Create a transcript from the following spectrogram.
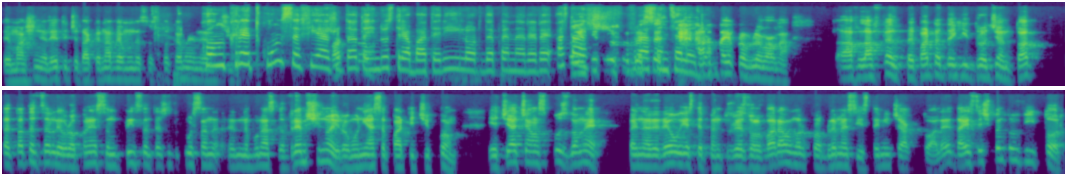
de mașini electrice dacă nu avem unde să stocăm energie. Concret, cum să fie ajutată Asta... industria bateriilor de PNRR? Asta păi, aș vrea să înțelegem. Asta e problema mea. La fel, pe partea de hidrogen, toate, toate țările europene sunt prinse în această cursă nebunească. Vrem și noi, România, să participăm. E ceea ce am spus, domnule, PNRR-ul este pentru rezolvarea unor probleme sistemice actuale, dar este și pentru viitor.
